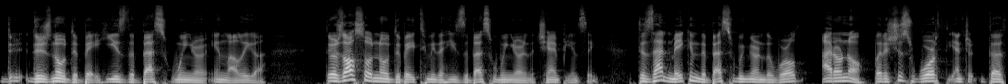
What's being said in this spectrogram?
there's no debate. He is the best winger in La Liga. There's also no debate to me that he's the best winger in the Champions League. Does that make him the best winger in the world? I don't know, but it's just worth the enter- the,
